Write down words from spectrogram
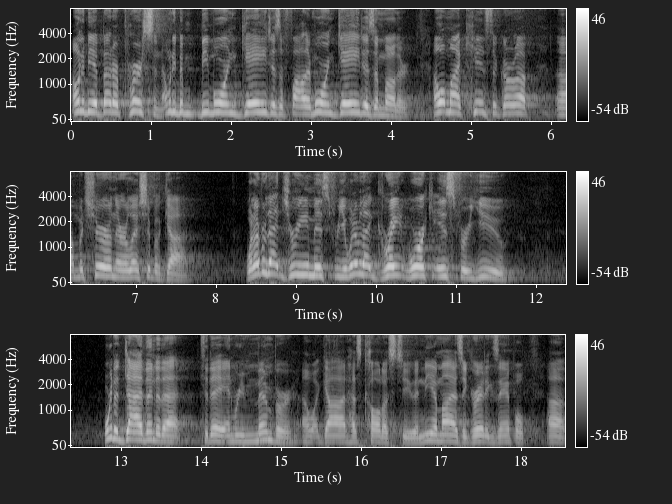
I want to be a better person. I want to be more engaged as a father, more engaged as a mother. I want my kids to grow up uh, mature in their relationship with God. Whatever that dream is for you, whatever that great work is for you, we're going to dive into that today and remember uh, what God has called us to. And Nehemiah is a great example. Uh,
